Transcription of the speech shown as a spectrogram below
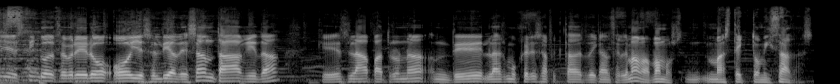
es 5 de febrero, hoy es el día de Santa Águeda, que es la patrona de las mujeres afectadas de cáncer de mama, vamos, mastectomizadas.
